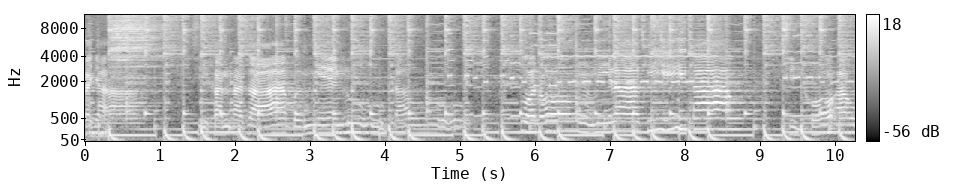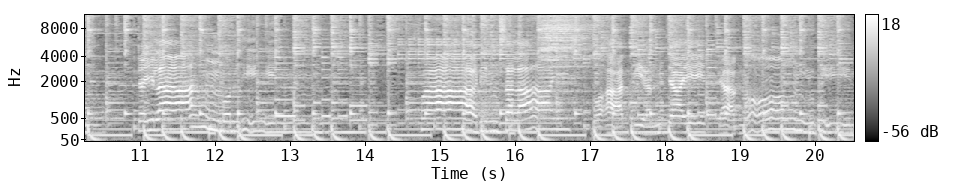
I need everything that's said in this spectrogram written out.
ก็อยาก สิคันอาสาเบิ่งแยงลูก น้องมีลาขี้ข้าวสิขอเอาใจล้างมนทินฟ้าดินสลายบ่อาจเปลี่ยนใจจากน้องอยู่พิน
